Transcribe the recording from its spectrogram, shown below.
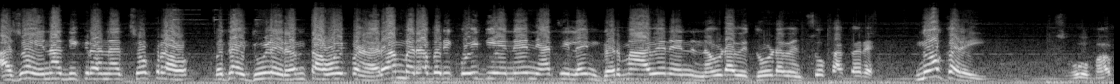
આ જો એના દીકરાના છોકરાઓ બધાય ધૂળે રમતા હોય પણ હરામ બરાબરી કોઈ દી એને ત્યાંથી લઈને ઘરમાં આવે ને એને નવડાવે ધોડાવે ને ચોખા કરે. ન કરે ઈ. જો બાપ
